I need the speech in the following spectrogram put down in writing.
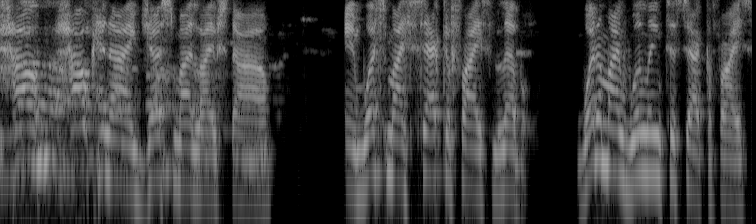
how how can I adjust my lifestyle and what's my sacrifice level? What am I willing to sacrifice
